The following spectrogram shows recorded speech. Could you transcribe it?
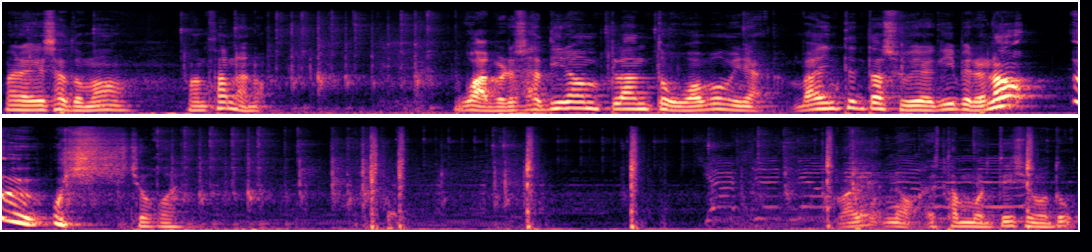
Vale, ¿qué se ha tomado? Manzana no. Guau, pero se ha tirado en planto guapo. Mira, va a intentar subir aquí, pero no. Uh, uy, chaval. Vale, no, estás muertísimo tú.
